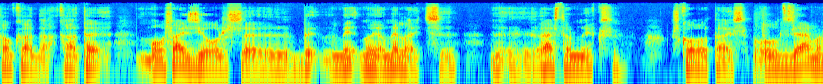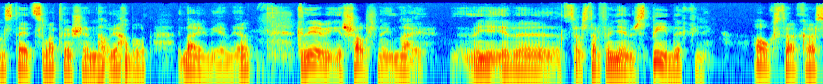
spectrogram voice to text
kaut kādā. Kā te mūsu aizjūras, eh, nu jau nelaiķis eh, vēsturnieks, skolotājs Ulrichs Zērmans teica, latviešiem nav jābūt naiviem. Ja? Krievi ir šausmīgi naivi. Viņi ir, eh, starp viņiem ir spīdekļi, augstākās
